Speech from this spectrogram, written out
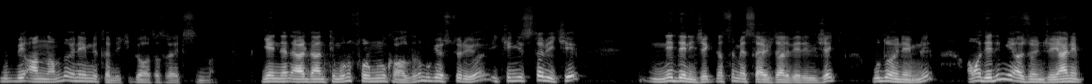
Bu bir anlamda önemli tabii ki Galatasaray açısından. Yeniden Erden Timur'un sorumluluk aldığını bu gösteriyor. İkincisi tabii ki ne denecek, nasıl mesajlar verilecek bu da önemli. Ama dedim ya az önce yani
